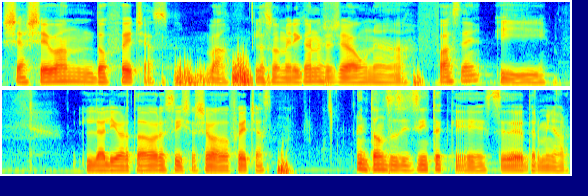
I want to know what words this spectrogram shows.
ya llevan dos fechas. Va, la Sudamericana ya lleva una fase y la Libertadores sí ya lleva dos fechas. Entonces insiste que se debe terminar.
